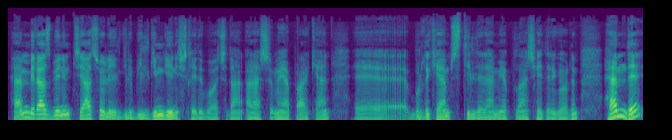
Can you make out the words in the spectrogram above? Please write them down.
hem biraz benim tiyatro ile ilgili bilgim genişledi bu açıdan araştırma yaparken. Eee, buradaki hem stilleri hem yapılan şeyleri gördüm. Hem de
